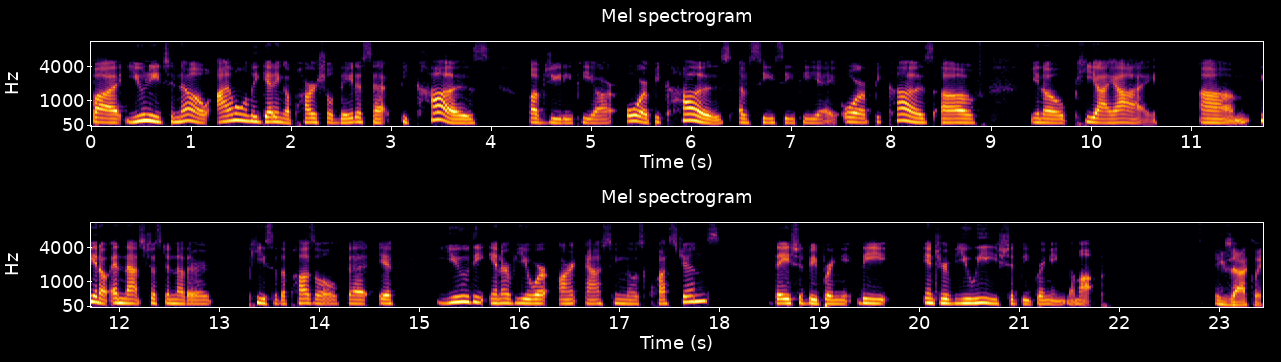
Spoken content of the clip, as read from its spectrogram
but you need to know I'm only getting a partial data set because of GDPR or because of CCPA or because of, you know, PII. Um, you know, and that's just another piece of the puzzle that if you, the interviewer, aren't asking those questions, they should be bringing the interviewee should be bringing them up. Exactly.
